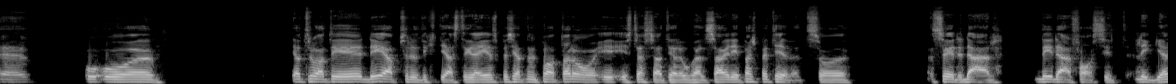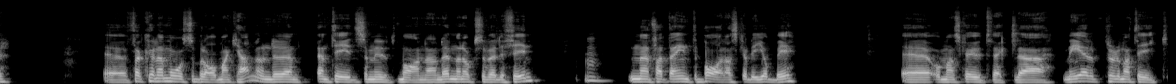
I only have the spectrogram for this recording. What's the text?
Eh, och, och, jag tror att det är, det är absolut viktigaste grejen, speciellt när vi pratar då i, i stressrelaterad ohälsa. I det perspektivet så, så är det där, det är där facit ligger. Eh, för att kunna må så bra man kan under en, en tid som är utmanande men också väldigt fin. Mm. Men för att den inte bara ska bli jobbig eh, och man ska utveckla mer problematik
